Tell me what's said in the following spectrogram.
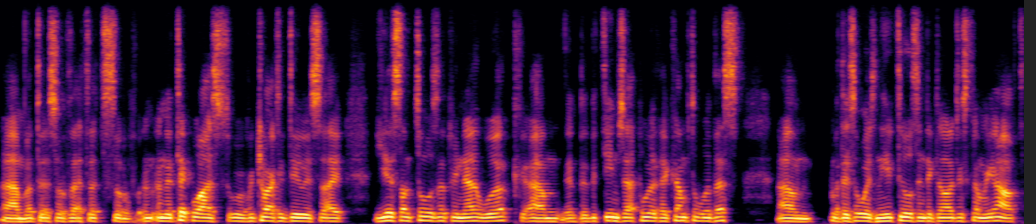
um, but sort of that, that's sort of and, the tech wise, what we try to do is say here's some tools that we know work. Um, the, the teams happy work, they're comfortable with this. Um, but there's always new tools and technologies coming out,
